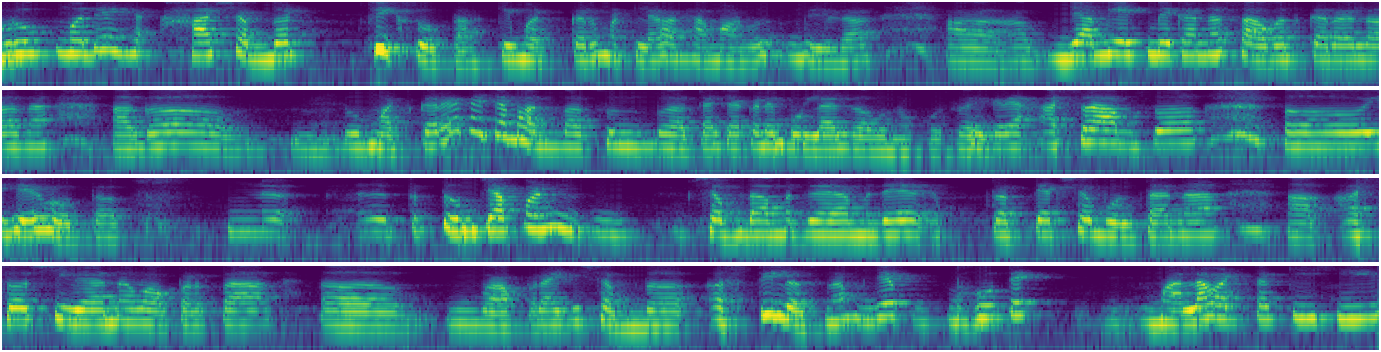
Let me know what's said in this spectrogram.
ग्रुपमध्ये हा शब्द फिक्स होता की मटकर म्हटल्यावर हा माणूस मुलगा म्हणजे आम्ही एकमेकांना सावध करायला ना अगं तो मटकर आहे त्याच्या भातपासून त्याच्याकडे बोलायला जाऊ नकोस वगैरे असं आमचं हे होतं. तर तुमच्या पण शब्दामध्ये मध्ये प्रत्यक्ष बोलताना असं शिव्या न वापरता वापरायचे शब्द असतीलच ना? म्हणजे बहुतेक मला वाटतं की ही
